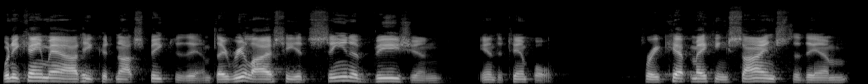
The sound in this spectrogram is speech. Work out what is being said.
When he came out, he could not speak to them. They realized he had seen a vision in the temple, for he kept making signs to them,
